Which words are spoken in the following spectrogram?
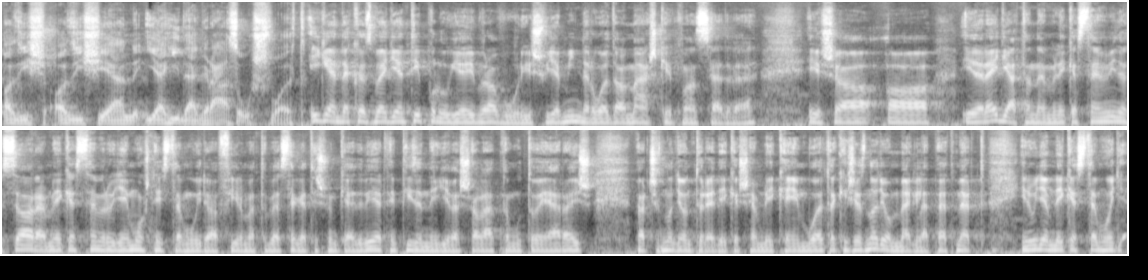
az, is, az is ilyen, ilyen hidegrázós volt. Igen, de közben egy ilyen tipológiai bravúr is, ugye minden oldal másképp van szedve, és a, a, én egyáltalán nem emlékeztem, mindössze arra emlékeztem, mert ugye most néztem újra a filmet a beszélgetésünk kedvéért, én 14 évesen láttam utoljára is, mert csak nagyon töredékes emlékeim voltak, és ez nagyon meglepett, mert én úgy emlékeztem, hogy,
